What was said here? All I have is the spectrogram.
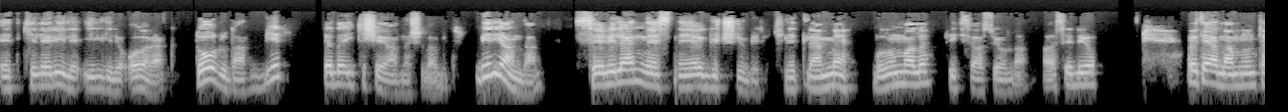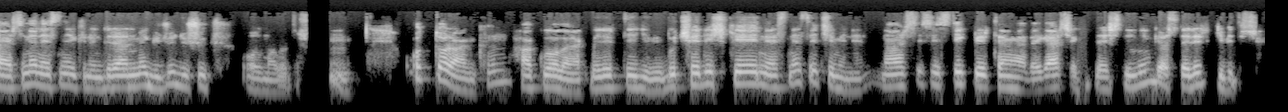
etkileriyle ilgili olarak doğrudan bir ya da iki şey anlaşılabilir. Bir yandan sevilen nesneye güçlü bir kilitlenme bulunmalı, fiksasyondan bahsediyor. Öte yandan bunun tersine nesne yükünün direnme gücü düşük olmalıdır. Hmm. Otto Rank'ın haklı olarak belirttiği gibi bu çelişki nesne seçiminin narsisistik bir temelde gerçekleştiğini gösterir gibidir.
